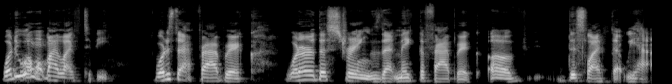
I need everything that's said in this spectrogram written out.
what do I want my life to be? What is that fabric? What are the strings that make the fabric of this life that we have?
